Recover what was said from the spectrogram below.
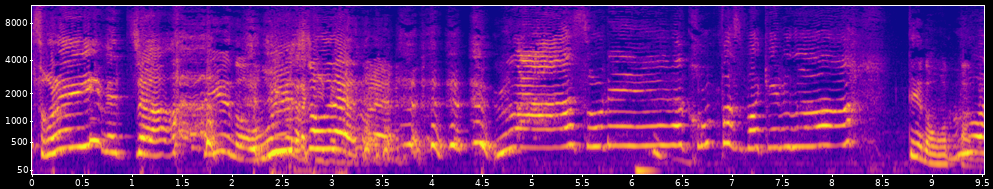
それいいめっちゃ。っていうのを思い優勝だよそれ。うわーそれはコンパス負けるっていうのを思ったんですよ。なうわ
